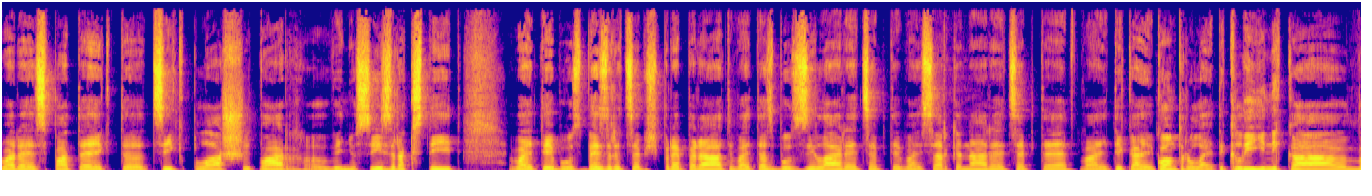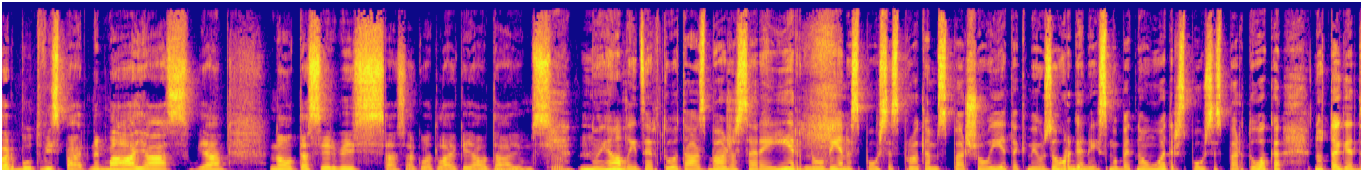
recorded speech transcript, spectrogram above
varēs pateikt, uh, cik plaši var viņus izrakstīt vai tie būs bezrecepšu preparāti, vai tas būs zilā recepte, vai sarkanā recepte, vai tikai kontrolēti klīnikā, varbūt vispār ne mājās. Ja? Nu, tas ir viss, tā sakot, laika jautājums. Nu jā, līdz ar to tās bažas arī ir no vienas puses, protams, par šo ietekmi uz organismu, bet no otras puses par to, ka nu, tagad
